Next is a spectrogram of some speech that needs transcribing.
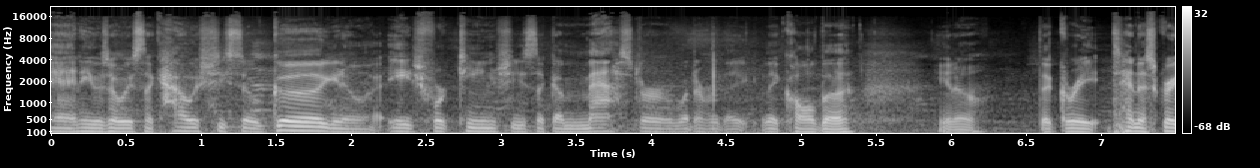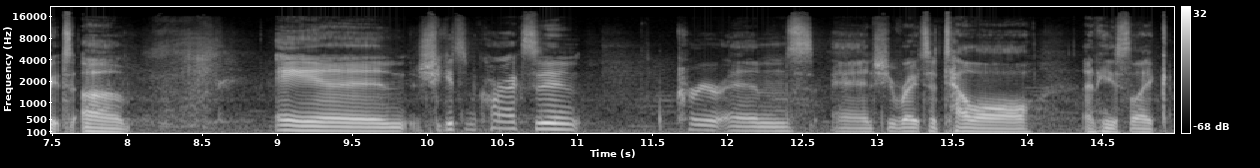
and he was always like, "How is she so good?" You know, at age 14, she's like a master or whatever they they call the, you know, the great tennis greats. Um, and she gets in a car accident, career ends, and she writes a tell-all, and he's like,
